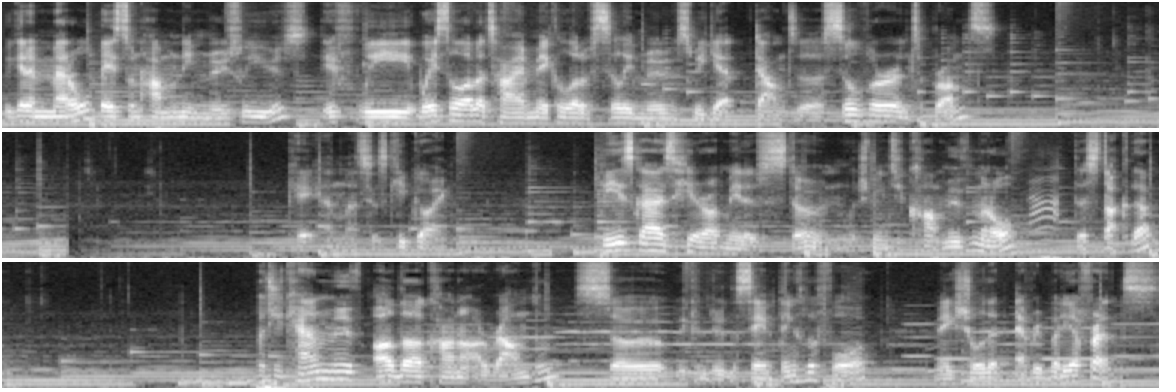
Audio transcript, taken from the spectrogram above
We get a medal based on how many moves we use. If we waste a lot of time, make a lot of silly moves, we get down to silver and to bronze. Okay, and let's just keep going. These guys here are made of stone, which means you can't move them at all. They're stuck there. But you can move other kana around them, so we can do the same things before. Make sure that everybody are friends.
